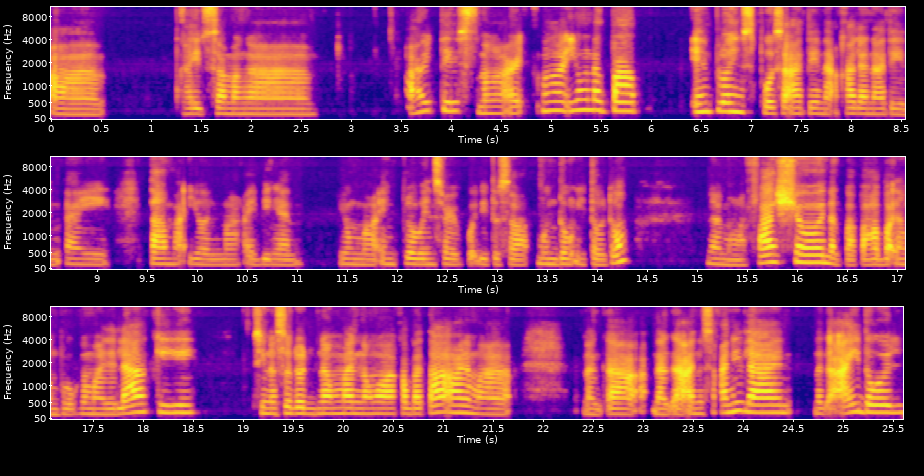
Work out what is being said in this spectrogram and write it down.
ah, kahit sa mga artist, mga art mga yung nagpa-influence po sa atin na akala natin ay tama yun mga kaibigan. Yung mga influencer po dito sa mundong ito 'no, na mga fashion, nagpapahaba ng buhok ng mga lalaki, sinusunod naman ng mga kabataan, mga nag ah, nag-aano sa kanila, nag-a-idol.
